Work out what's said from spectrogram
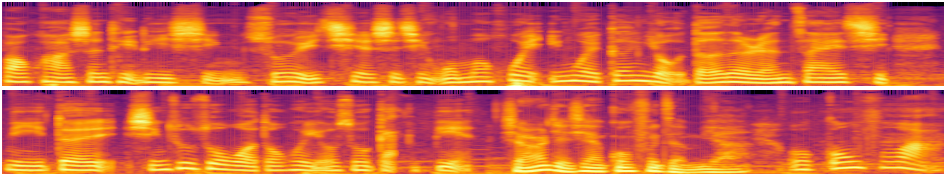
包括身体力行，所有一切事情，我们会因为跟有德的人在一起，你的行住坐卧都会有所改变。小二姐现在功夫怎么样？我功夫啊，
